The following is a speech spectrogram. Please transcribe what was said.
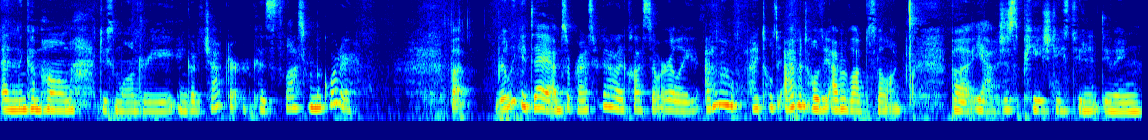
and then come home, do some laundry and go to chapter because it's the last one of the quarter. But really good day. I'm surprised we got out of class so early. I don't know if I told you, I haven't told you, I haven't vlogged so long, but yeah, I was just a PhD student doing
